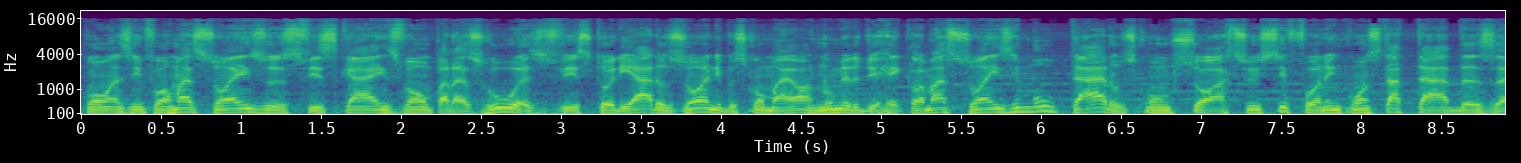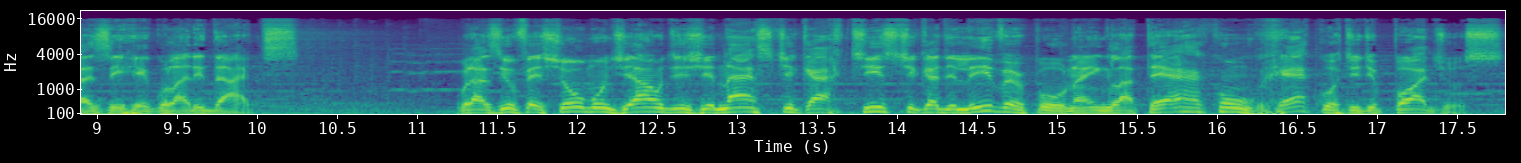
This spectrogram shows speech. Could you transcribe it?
Com as informações, os fiscais vão para as ruas vistoriar os ônibus com maior número de reclamações e multar os consórcios se forem constatadas as irregularidades. O Brasil fechou o Mundial de Ginástica Artística de Liverpool, na Inglaterra, com um recorde de pódios.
